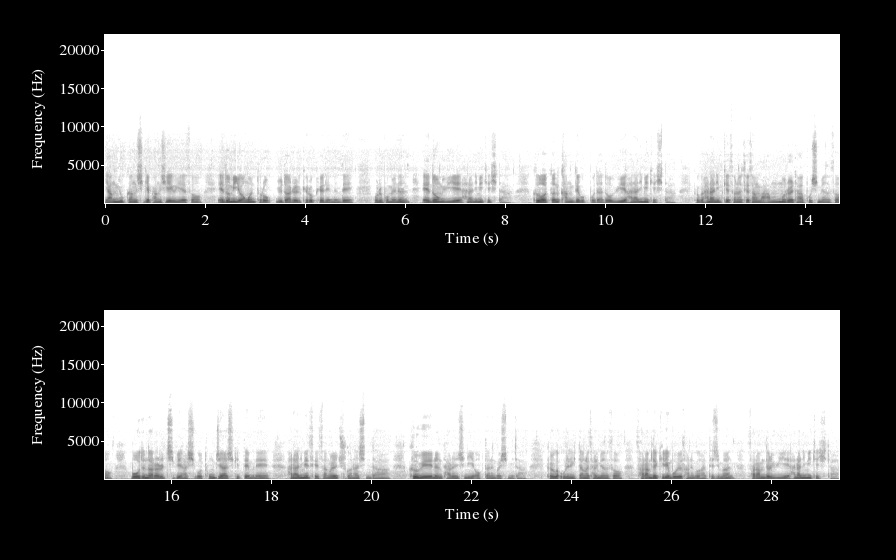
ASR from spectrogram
양육 강식의 방식에 의해서 에돔이 영원토록 유다를 괴롭혀야 됐는데 오늘 보면은 에돔 위에 하나님이 계시다. 그 어떤 강대국보다도 위에 하나님이 계시다. 결국 하나님께서는 세상 만물을 다 보시면서 모든 나라를 지배하시고 통제하시기 때문에 하나님의 세상을 주관하신다. 그 외에는 다른 신이 없다는 것입니다. 결국 우리는 이 땅을 살면서 사람들끼리 모여 사는 것 같지만 사람들 위에 하나님이 계시다.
